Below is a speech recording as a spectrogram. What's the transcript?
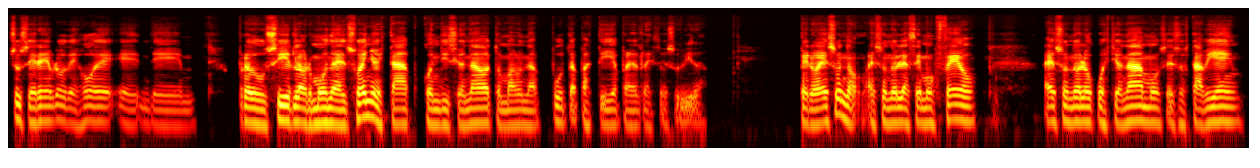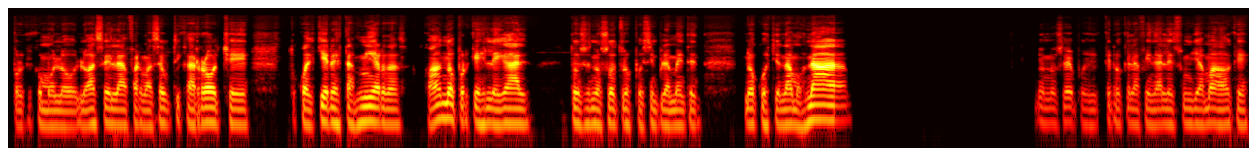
su cerebro dejó de, eh, de producir la hormona del sueño y está condicionado a tomar una puta pastilla para el resto de su vida. Pero eso no, eso no le hacemos feo, a eso no lo cuestionamos, eso está bien, porque como lo, hace la farmacéutica Roche, cualquiera de estas mierdas, ah, no, porque es legal, entonces nosotros pues simplemente no cuestionamos nada. Yo no sé, pues creo que la final es un llamado a que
